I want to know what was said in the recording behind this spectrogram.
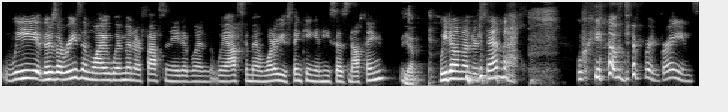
we there's a reason why women are fascinated when we ask a man, "What are you thinking?" and he says nothing. Yep. We don't understand that. We have different brains.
